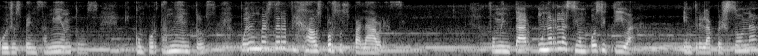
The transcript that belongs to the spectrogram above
cuyos pensamientos y comportamientos pueden verse reflejados por sus palabras. Fomentar una relación positiva entre la persona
